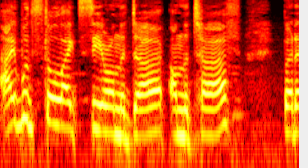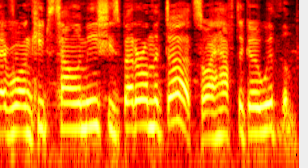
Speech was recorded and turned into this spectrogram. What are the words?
I would still like to see her on the dirt, on the turf, but everyone keeps telling me she's better on the dirt, so I have to go with them.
